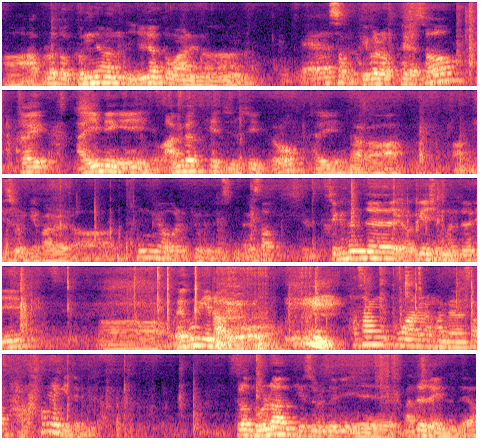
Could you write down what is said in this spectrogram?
어, 앞으로도 금년 1년 동안에는 계속 디벨롭해서 저희 아이밍이 완벽해질 수 있도록 저희 회사가 어, 기술 개발을 어, 총력을 기울이고 있습니다. 그래서 지금 현재 여기 계신 분들이 어, 외국인하고 화상 통화를 하면서 바로 통역이 됩니다. 그런 놀라운 기술들이 예, 만들어져 있는데요.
